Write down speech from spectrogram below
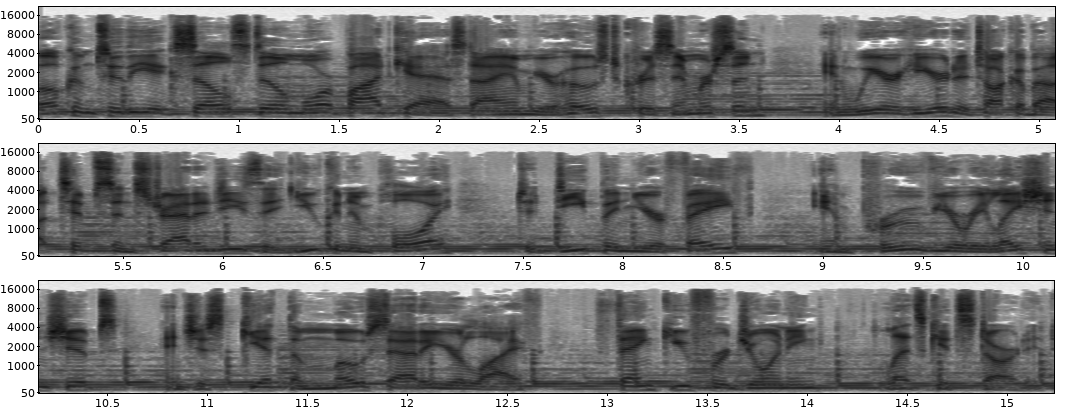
welcome to the Excel Still More podcast. I am your host, Chris Emerson, and we are here to talk about tips and strategies that you can employ to deepen your faith, improve your relationships, and just get the most out of your life. Thank you for joining. Let's get started.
